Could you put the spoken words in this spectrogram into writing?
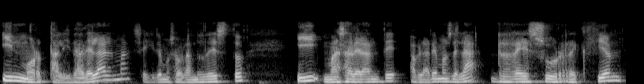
inmortalidad del alma, seguiremos hablando de esto, y más adelante hablaremos de la resurrección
